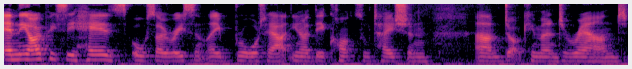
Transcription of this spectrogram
And the OPC has also recently brought out you know their consultation um, document around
